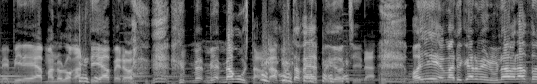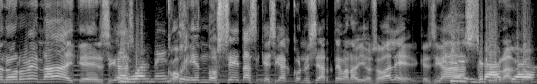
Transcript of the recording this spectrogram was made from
me pide a Manolo García, pero me, ha gustado, me ha gustado que hayas pedido China. Oye, Mari Carmen, un abrazo enorme, nada, y que sigas Igualmente. cogiendo setas, que sigas con ese arte maravilloso, ¿vale? Que sigas currando.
